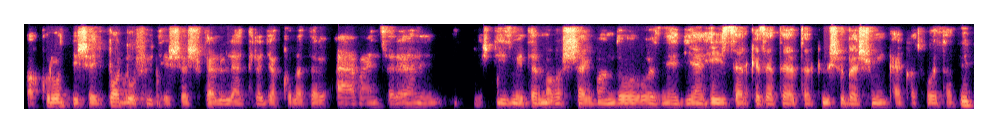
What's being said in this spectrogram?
akkor ott is egy padlófűtéses felületre gyakorlatilag állványt szerelni, és 10 méter magasságban dolgozni, egy ilyen héjszerkezetet, a külső munkákat folytatni.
